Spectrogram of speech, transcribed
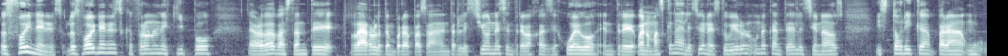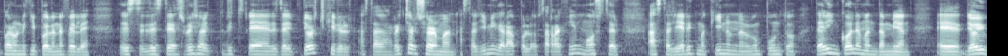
Los 49ers. Los 49ers que fueron un equipo la verdad bastante raro la temporada pasada, entre lesiones, entre bajas de juego, entre, bueno, más que nada lesiones, tuvieron una cantidad de lesionados histórica para un, para un equipo de la NFL, este, desde, Richard, eh, desde George Kittle hasta Richard Sherman, hasta Jimmy Garapolo, hasta Raheem Monster, hasta Jerick McKinnon en algún punto, Devin Coleman también, eh, Joey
